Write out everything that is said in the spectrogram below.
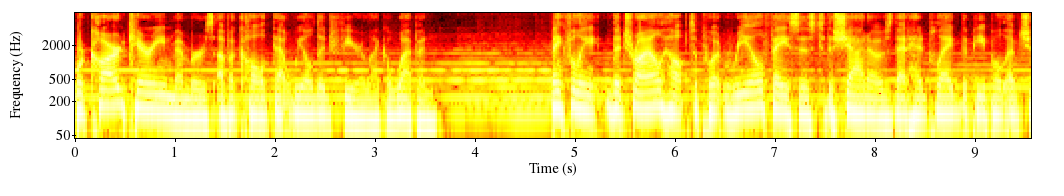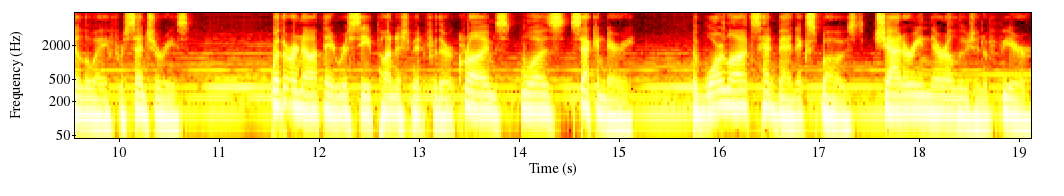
were card carrying members of a cult that wielded fear like a weapon. Thankfully, the trial helped to put real faces to the shadows that had plagued the people of Chiloé for centuries. Whether or not they received punishment for their crimes was secondary. The warlocks had been exposed, shattering their illusion of fear.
